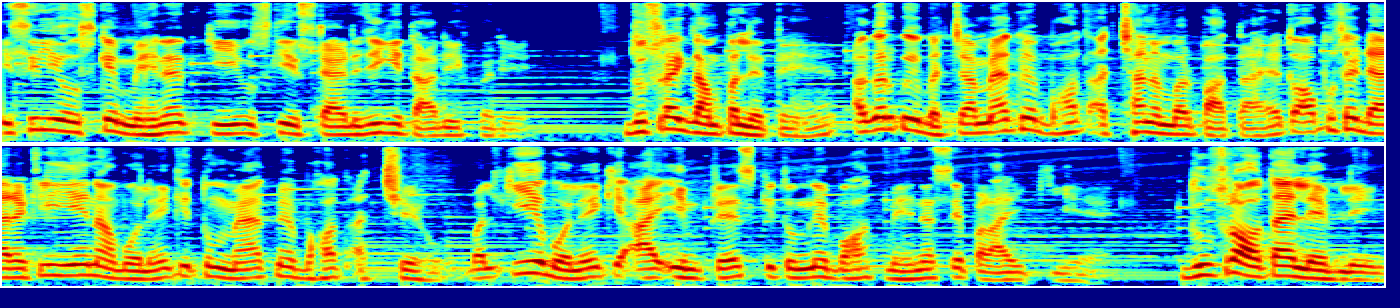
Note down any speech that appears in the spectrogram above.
इसीलिए उसके मेहनत की, उसकी स्ट्रैटेजी की तारीफ़ करें। दूसरा एग्ज़ाम्पल लेते हैं। अगर कोई बच्चा मैथ में बहुत अच्छा नंबर पाता है तो आप उसे डायरेक्टली ये ना बोलें कि तुम मैथ में बहुत अच्छे हो, बल्कि ये बोलें कि आई इम्प्रेस कि तुमने बहुत मेहनत से पढ़ाई की है। दूसरा होता है लेबलिंग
